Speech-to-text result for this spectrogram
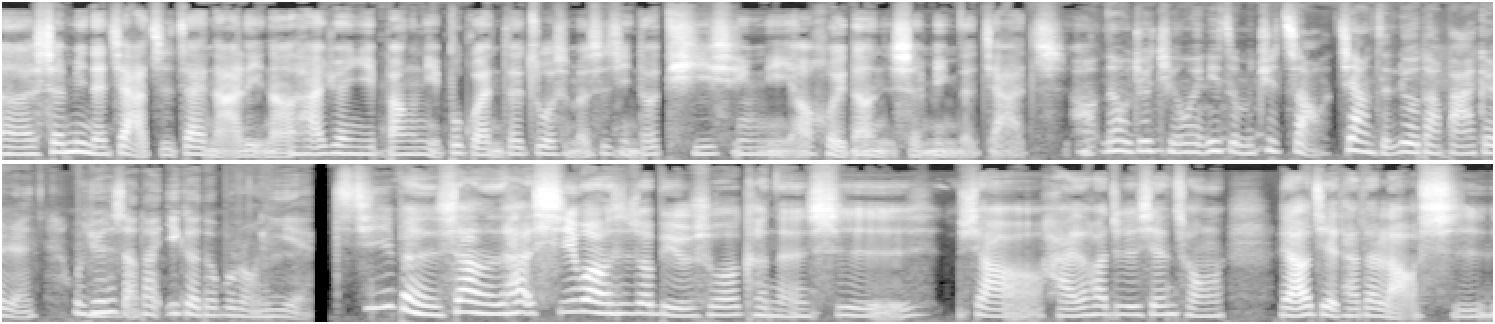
呃，生命的价值在哪里？然后他愿意帮你，不管你在做什么事情，都提醒你要回到你生命的价值。好，那我就请问你怎么去找这样子六到八个人？我觉得找到一个都不容易。基本上，他希望是说，比如说，可能是。小孩的话，就是先从了解他的老师，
